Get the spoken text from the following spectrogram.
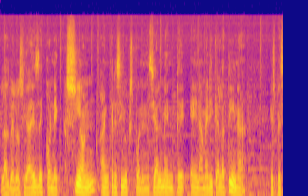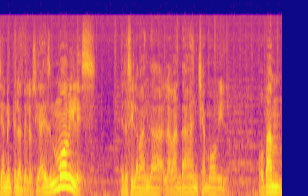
las velocidades de conexión han crecido exponencialmente en América Latina, especialmente las velocidades móviles, es decir, la banda, la banda ancha móvil o BAM,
